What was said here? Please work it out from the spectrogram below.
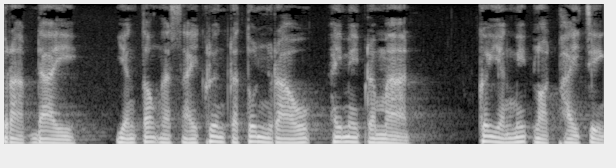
ตราบใด ยังต้องอาศัยเครื่องกระตุ้นเราให้ไม่ประมาท ก็ยังไม่ปลอดภัยจริง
